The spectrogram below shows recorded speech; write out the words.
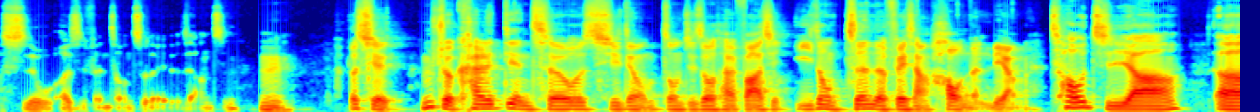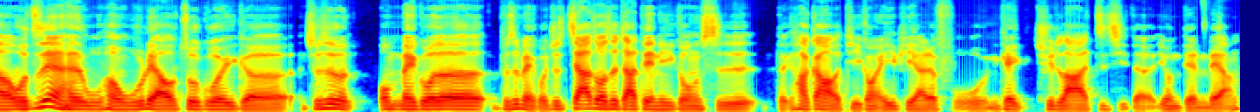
十五二十分钟之类的这样子。嗯，而且你觉得开了电车或骑这种重机之后，才发现移动真的非常耗能量，超级啊！呃，我之前很很无聊做过一个，就是我美国的不是美国，就是加州这家电力公司，它刚好提供 API 的服务，你可以去拉自己的用电量。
